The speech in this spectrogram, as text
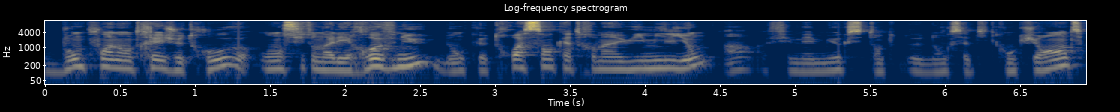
bon point d'entrée, je trouve. Ensuite, on a les revenus, donc 388 millions, hein, fait même mieux que donc, sa petite concurrente,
